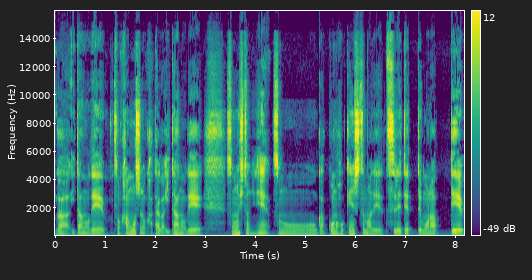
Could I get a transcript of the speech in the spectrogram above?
がいたので、その看護師の方がいたので、その人にね、その、学校の保健室まで連れてってもらって、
